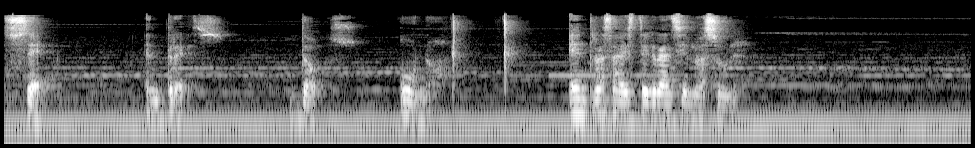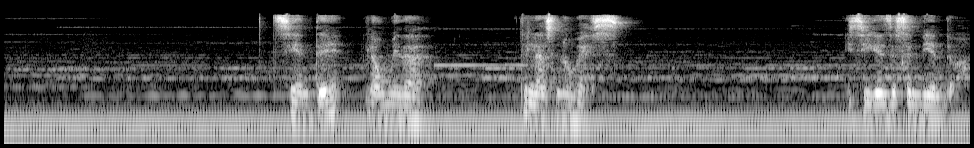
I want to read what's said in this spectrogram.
C, en 3, 2, 1. Entras a este gran cielo azul. Siente la humedad de las nubes y sigues descendiendo.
